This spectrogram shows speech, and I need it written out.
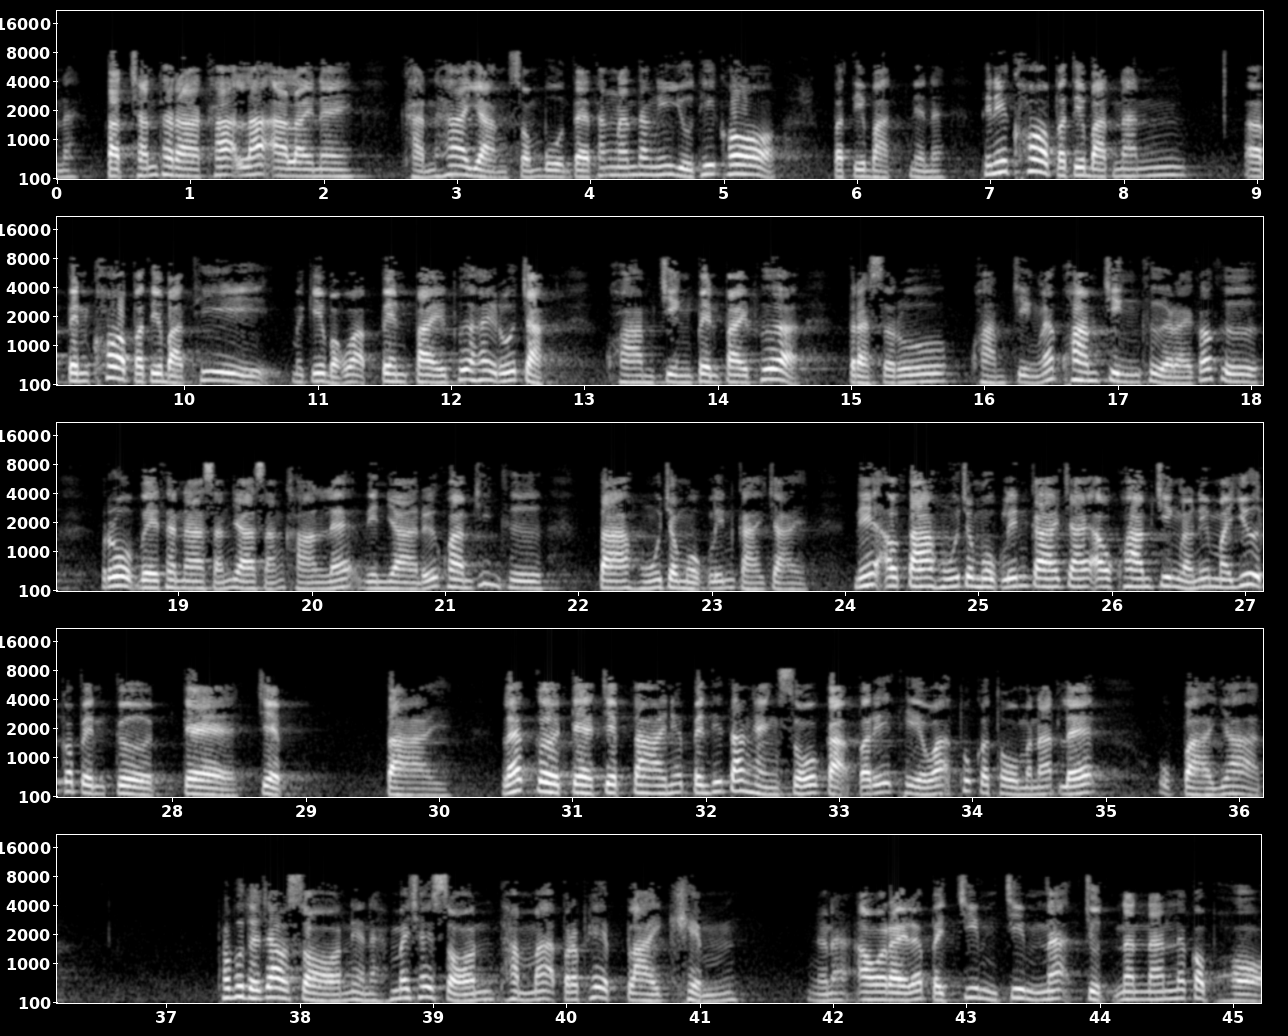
นะตัดชั้นทราคะละอะไรในขันห้าอย่างสมบูรณ์แต่ทั้งนั้นทั้งนี้อยู่ที่ข้อปฏิบัติเนี่ยนะทีนี้ข้อปฏิบัตินั้นเป็นข้อปฏิบัติที่เมื่อกี้บอกว่าเป็นไปเพื่อให้รู้จักความจริงเป็นไปเพื่อตรัสรู้ความจริงและความจริงคืออะไรก็คือ รูปเวทนาสัญญาสังขารและวิญญาณหรือความจริงคือ ตาหูจมูกลิ้นกายใจนี้เอาตาหูจมูกลิ้นกายใจเอาความจริงเหล่านี้มายืดก็เป็นเกิดแก่เจ็บตาย และเกิดแก่เจ็บตายเนี่ยเป็นที่ตั้งแห่งโสกะปริเทวะ ทุกโทมนัสและอุปาญาตพระพุทธเจ้าสอนเนี่ยนะไม่ใช่สอนธรรมะประเภทปลายเข็มนะนะเอาอะไรแล้วไปจิ้มจิ้มณจุดนั้นๆ แล้วก็พอ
